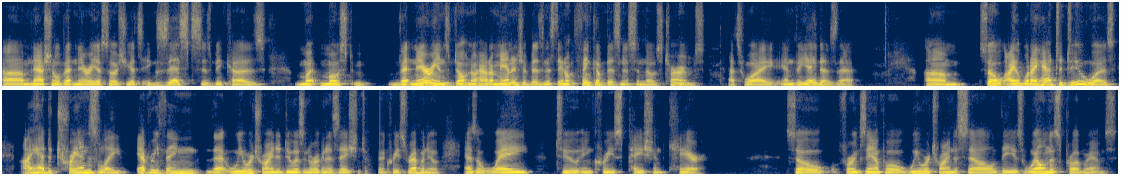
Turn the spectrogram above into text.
um, National Veterinary Associates exists is because most veterinarians don't know how to manage a business. They don't think of business in those terms. That's why NVA does that. Um, so I, what I had to do was I had to translate everything that we were trying to do as an organization to increase revenue as a way to increase patient care. So, for example, we were trying to sell these wellness programs.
